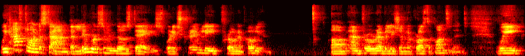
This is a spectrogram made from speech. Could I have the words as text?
We have to understand that liberalism in those days were extremely pro Napoleon um, and pro revolution across the continent. We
